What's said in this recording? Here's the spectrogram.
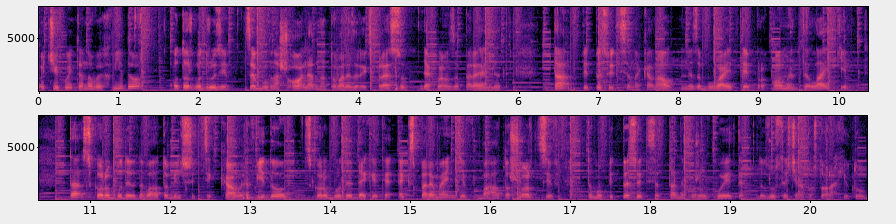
очікуйте нових відео. Отож, бо, друзі, це був наш огляд на товари з Аліекспресу. Дякую вам за перегляд. Та підписуйтеся на канал. Не забувайте про коменти, лайки. Та скоро буде набагато більше цікавих відео. Скоро буде декілька експериментів, багато шортсів. Тому підписуйтеся та не пожалкуєте. До зустрічі на просторах YouTube.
